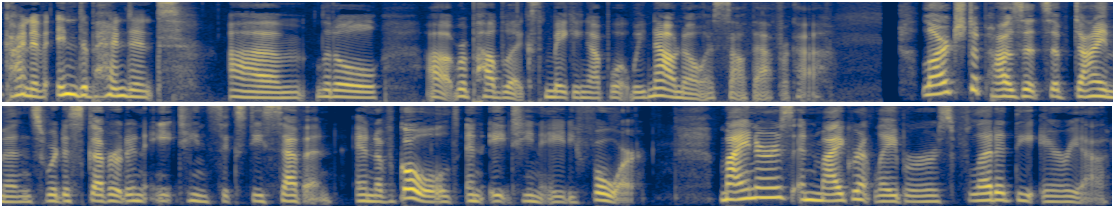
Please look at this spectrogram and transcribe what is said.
kind of independent um, little uh, republics making up what we now know as South Africa. Large deposits of diamonds were discovered in 1867 and of gold in 1884. Miners and migrant laborers flooded the area.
